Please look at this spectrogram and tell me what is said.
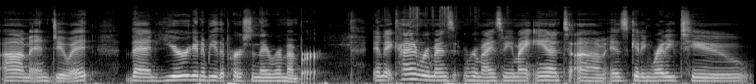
um, and do it, then you're going to be the person they remember. And it kind of reminds reminds me, my aunt um, is getting ready to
